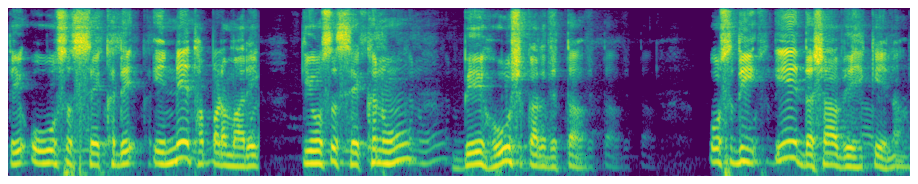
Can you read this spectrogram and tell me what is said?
ਤੇ ਉਸ ਸਿੱਖ ਦੇ ਇੰਨੇ ਥੱਪੜ ਮਾਰੇ ਕਿ ਉਸ ਸਿੱਖ ਨੂੰ ਬੇਹੋਸ਼ ਕਰ ਦਿੱਤਾ। ਉਸ ਦੀ ਇਹ ਦਸ਼ਾ ਵੇਖ ਕੇ ਨਾ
